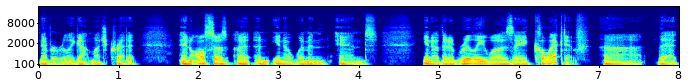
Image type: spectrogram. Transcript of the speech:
never really got much credit, and also uh, and, you know women and you know that it really was a collective uh, that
